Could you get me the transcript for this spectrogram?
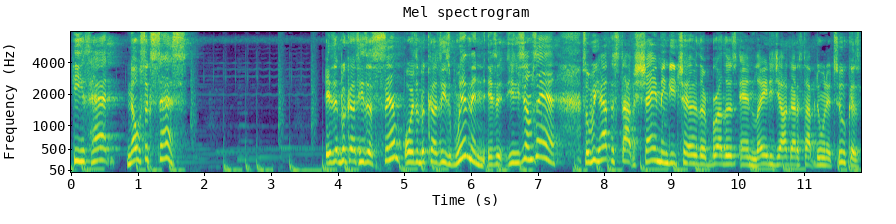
he's had no success. Is it because he's a simp or is it because he's women? Is it you see what I'm saying? So we have to stop shaming each other, brothers and ladies. Y'all gotta stop doing it too, because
